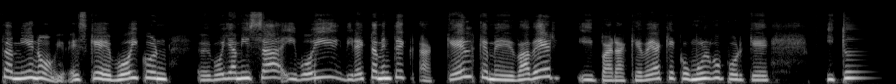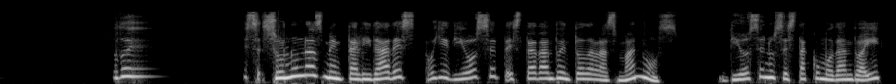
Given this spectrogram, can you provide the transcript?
también, no, es que voy con, eh, voy a misa y voy directamente a aquel que me va a ver y para que vea que comulgo porque, y todo, todo son unas mentalidades, oye, Dios se te está dando en todas las manos, Dios se nos está acomodando ahí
